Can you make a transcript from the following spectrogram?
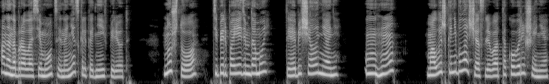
Она набралась эмоций на несколько дней вперед. «Ну что, теперь поедем домой? Ты обещала няне». «Угу». Малышка не была счастлива от такого решения,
